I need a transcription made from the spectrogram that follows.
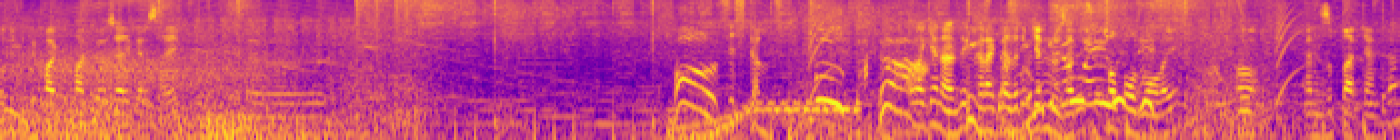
onun gibi farklı farklı özelliklere sahip. Ama genelde karakterlerin genel özelliği şu top olma olayı. O hani zıplarken falan.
